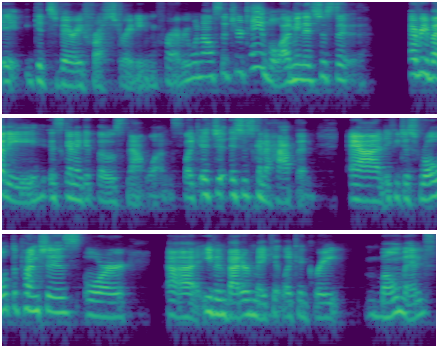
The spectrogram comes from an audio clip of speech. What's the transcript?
it gets very frustrating for everyone else at your table. I mean, it's just a everybody is going to get those nat ones. Like it's just, it's just going to happen. And if you just roll with the punches, or uh, even better, make it like a great moment,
